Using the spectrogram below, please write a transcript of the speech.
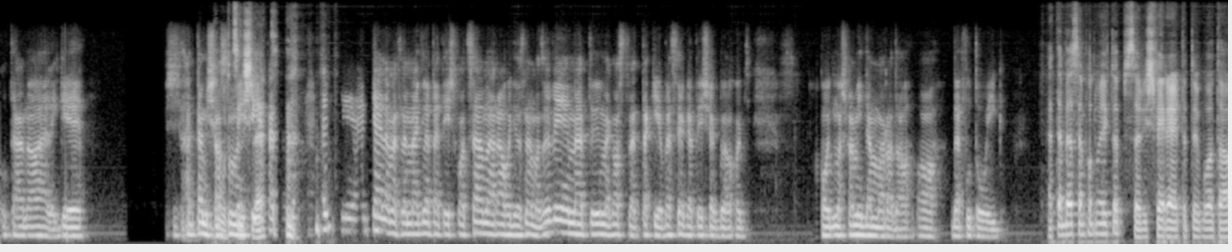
utána eléggé hát nem is azt mondom, hogy sietett, egy kellemetlen meglepetés volt számára, hogy ez nem az övé, mert ő meg azt vette ki a beszélgetésekből, hogy, hogy most már minden marad a, a befutóig. Hát ebben a szempontból még többször is félreértető volt a,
